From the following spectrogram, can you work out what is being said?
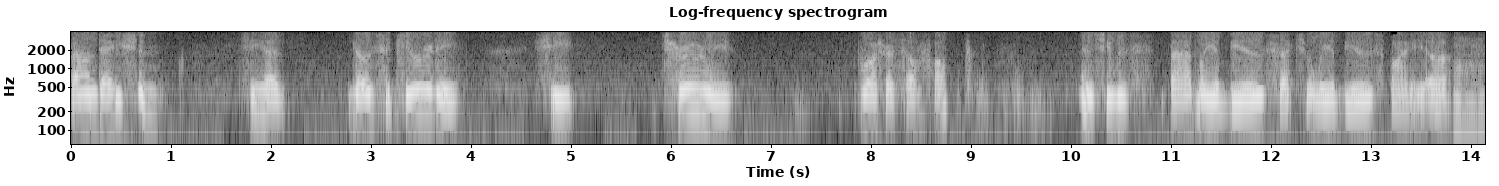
foundation. She had no security. She truly brought herself up, and she was badly abused, sexually abused by uh, Mm-hmm.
